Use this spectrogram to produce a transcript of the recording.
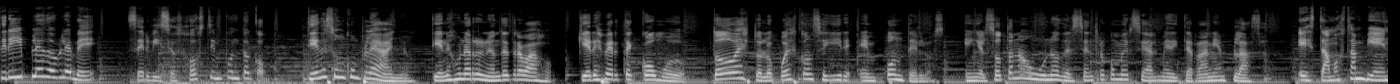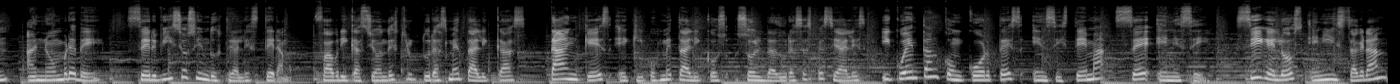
www.servicioshosting.com. ¿Tienes un cumpleaños? ¿Tienes una reunión de trabajo? ¿Quieres verte cómodo? Todo esto lo puedes conseguir en Póntelos, en el sótano 1 del Centro Comercial Mediterranean Plaza. Estamos también a nombre de Servicios Industriales Teramo, fabricación de estructuras metálicas, tanques, equipos metálicos, soldaduras especiales y cuentan con cortes en sistema CNC. Síguelos en Instagram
